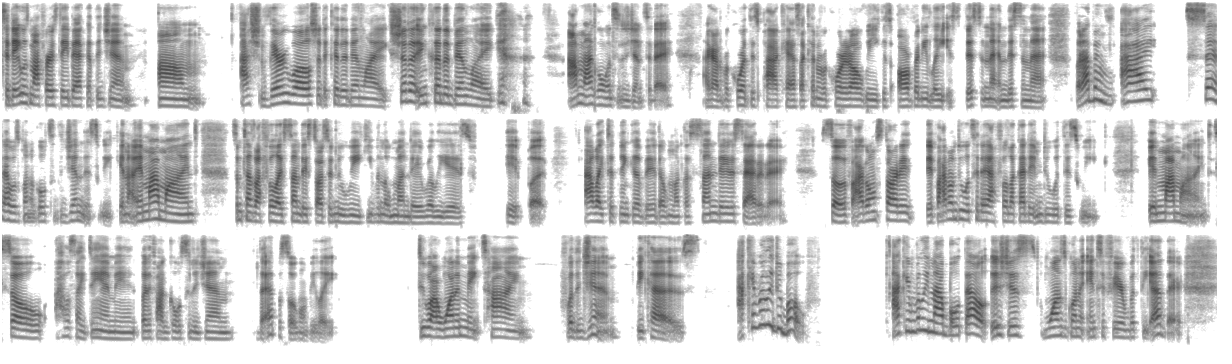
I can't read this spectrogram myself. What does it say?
today was my first day back at the gym. Um, I should very well should have could have been like should have and could have been like I'm not going to the gym today. I got to record this podcast. I couldn't record it all week. It's already late. It's this and that and this and that. But I've been I said I was going to go to the gym this week. And I, in my mind, sometimes I feel like Sunday starts a new week, even though Monday really is it. But I like to think of it on like a Sunday to Saturday. So if I don't start it, if I don't do it today, I feel like I didn't do it this week in my mind. So I was like, damn, man. But if I go to the gym, the episode won't be late. Do I want to make time for the gym? Because I can really do both. I can really knock both out. It's just one's going to interfere with the other.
